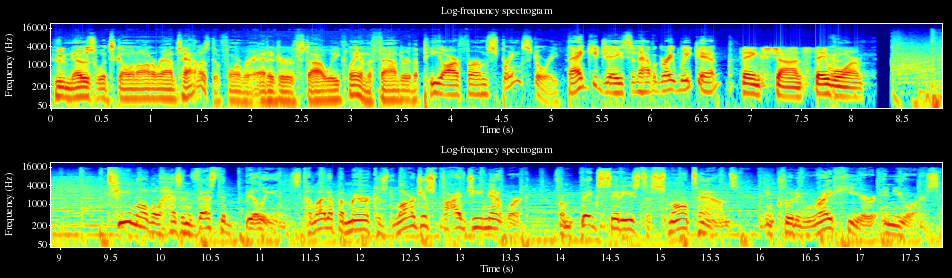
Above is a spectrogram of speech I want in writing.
who knows what's going on around town as the former editor of Style Weekly and the founder of the PR firm Spring Story. Thank you, Jason. Have a great weekend. Thanks, John. Stay warm. T-Mobile has invested billions to light up America's largest 5G network from big cities to small towns, including right here in yours.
